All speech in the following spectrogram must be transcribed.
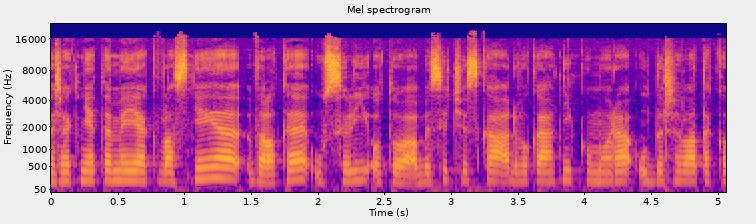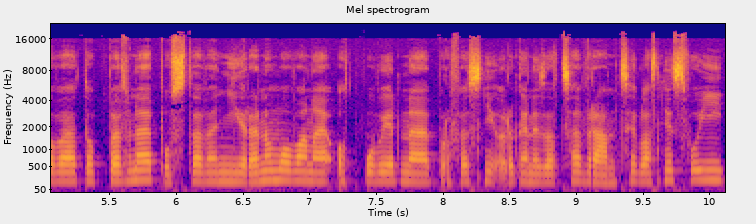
řekněte mi, jak vlastně je velké úsilí o to, aby si Česká advokátní komora udržela takovéto pevné postavení, renomované, odpovědné profesní organizace v rámci vlastně svojí,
